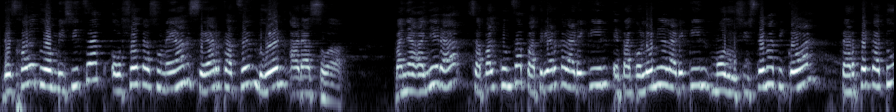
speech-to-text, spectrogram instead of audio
Dezjabetu hon bizitzak osotasunean zeharkatzen duen arazoa. Baina gainera, zapalkuntza patriarkalarekin eta kolonialarekin modu sistematikoan tartekatu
